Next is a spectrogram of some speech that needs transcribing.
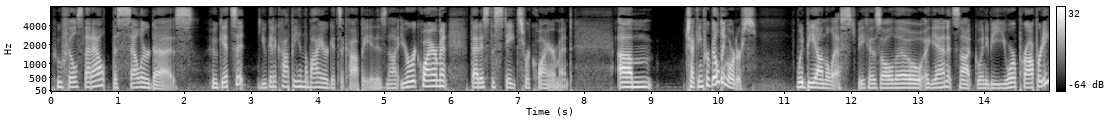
Who fills that out? The seller does. Who gets it? You get a copy and the buyer gets a copy. It is not your requirement. That is the state's requirement. Um, checking for building orders would be on the list because although again it's not going to be your property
